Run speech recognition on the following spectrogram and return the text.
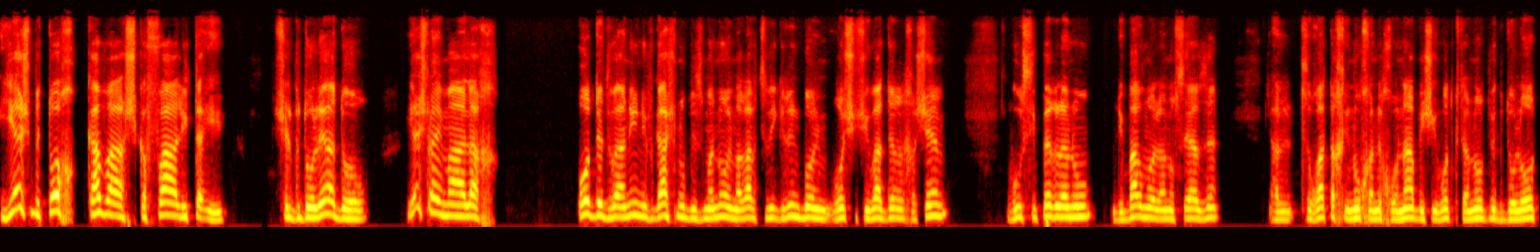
יש בתוך קו ההשקפה הליטאי של גדולי הדור, יש להם מהלך. עודד ואני נפגשנו בזמנו עם הרב צבי גרינבוים, ראש ישיבת דרך השם, והוא סיפר לנו, דיברנו על הנושא הזה, על צורת החינוך הנכונה בישיבות קטנות וגדולות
